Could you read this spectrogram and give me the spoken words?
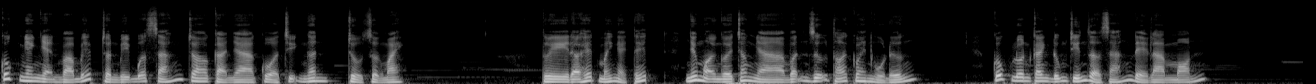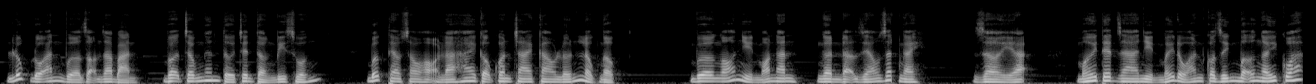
Cúc nhanh nhẹn vào bếp chuẩn bị bữa sáng cho cả nhà của chị Ngân, chủ xưởng may. Tuy đã hết mấy ngày Tết, nhưng mọi người trong nhà vẫn giữ thói quen ngủ nướng. Cúc luôn canh đúng 9 giờ sáng để làm món. Lúc đồ ăn vừa dọn ra bàn, vợ chồng Ngân từ trên tầng đi xuống. Bước theo sau họ là hai cậu con trai cao lớn lộc ngọc. Vừa ngó nhìn món ăn, Ngân đã réo rất ngay. Rời ạ, mới Tết ra nhìn mấy đồ ăn có dính mỡ ngấy quá.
